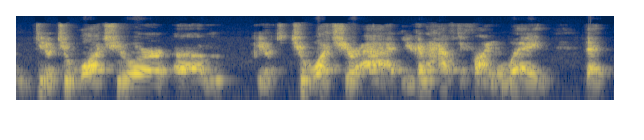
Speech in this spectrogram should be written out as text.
um, you know, to watch your, um, you know, to watch your ad. You're going to have to find a way that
